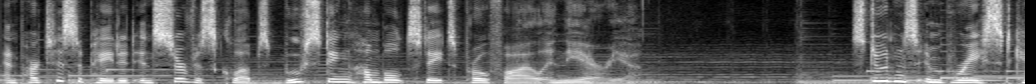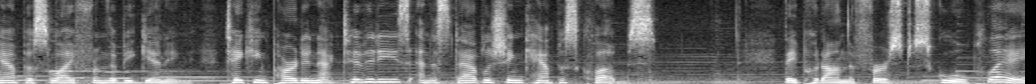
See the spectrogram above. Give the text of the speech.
and participated in service clubs, boosting Humboldt State's profile in the area. Students embraced campus life from the beginning, taking part in activities and establishing campus clubs. They put on the first school play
